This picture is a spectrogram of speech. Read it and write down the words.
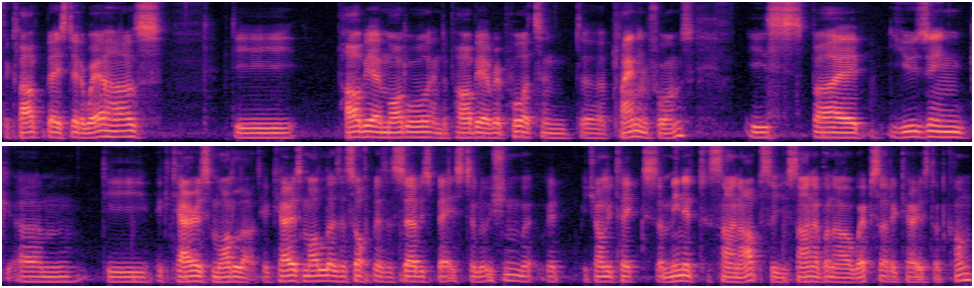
the cloud-based data warehouse, the Power BI model and the Power BI reports and uh, planning forms is by using um, the Acterys modeler. The Acterys modeler is a software as a service-based solution which only takes a minute to sign up. So you sign up on our website, acterys.com.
